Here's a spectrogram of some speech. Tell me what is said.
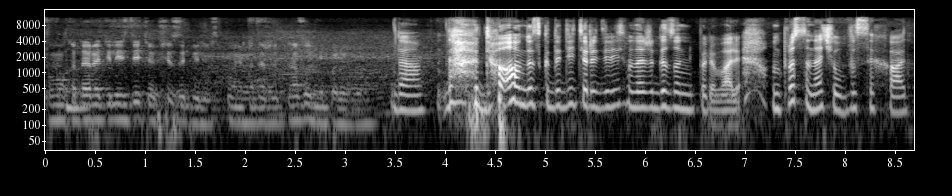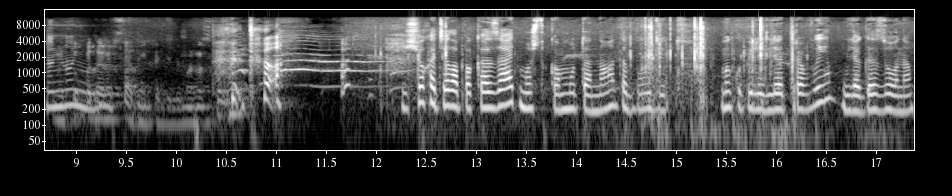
по-моему, когда родились дети, вообще забили. Вспомним, мы даже газон не поливали. Да, да, да, у нас, когда дети родились, мы даже газон не поливали. Он просто начал высыхать. Ну, мы ну, даже в сад не ходили, можно сказать. Да. Еще хотела показать, может, кому-то надо будет. Мы купили для травы, для газона,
